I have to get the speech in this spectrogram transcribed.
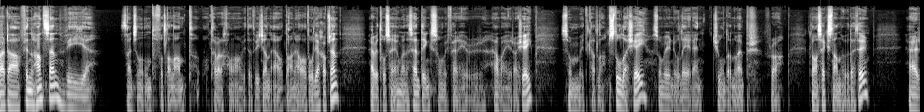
var da Finner Hansen, vi sannsyn om Underfotla Land, og det var at han har vidt at vi kjenner av Daniel Adol Jakobsen. Her vil ta seg om en sending som vi fer her, her var her av tjej, som vi kallar Stola tjej, som vi nå leir den 20. november fra kl. 16 og etter. Her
